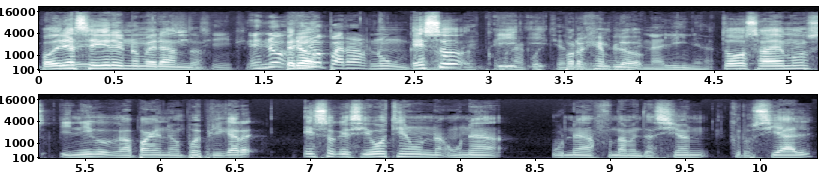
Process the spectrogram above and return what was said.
Podría seguir enumerando. Sí, Que- es no, Pero es no parar nunca. eso, ¿no? Es como y- una y, cuestión por ejemplo, adrenalina. Todos sabemos, y Nico capaz que nos puede explicar, eso que si vos tienes una, una, una fundamentación crucial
